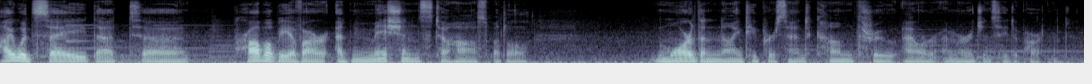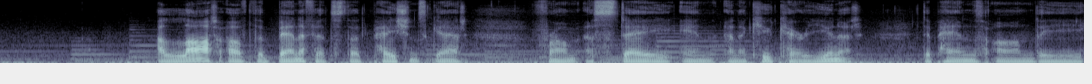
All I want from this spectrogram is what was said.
I would say that uh, probably of our admissions to hospital, more than 90% come through our emergency department. A lot of the benefits that patients get from a stay in an acute care unit depends on the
